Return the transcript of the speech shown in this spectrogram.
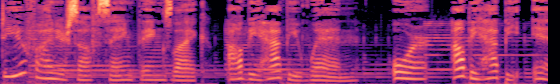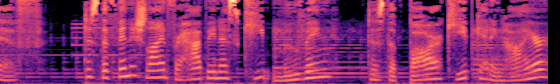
Do you find yourself saying things like, I'll be happy when, or I'll be happy if? Does the finish line for happiness keep moving? Does the bar keep getting higher?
